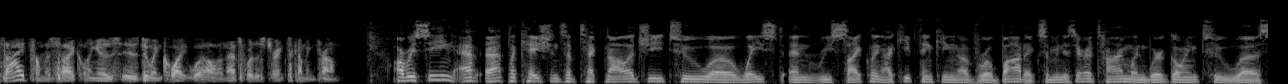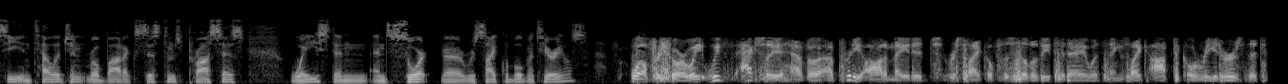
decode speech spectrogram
aside from recycling, is is doing quite well, and that's where the strength's coming from. Are we seeing applications of technology to uh, waste and recycling? I keep thinking of robotics. I mean, is there a time when we're going to uh, see intelligent robotic systems process waste and and sort uh, recyclable materials? Well, for sure. We we actually have a, a pretty automated recycle facility today with things like optical readers that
